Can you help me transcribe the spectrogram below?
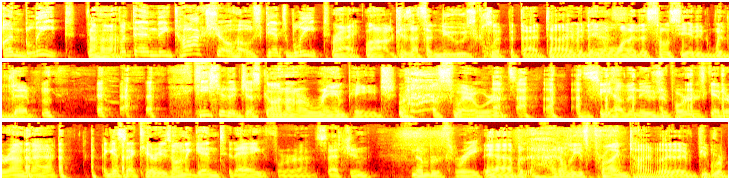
unbleeped, Uh-huh. but then the talk show host gets bleeped. Right. Well, because that's a news clip at that time, and they Yes. don't want it associated with them. He should have just gone on a rampage of swear words and see how the news reporters get around that. I guess that carries on again today for uh, session number three. yeah, but I don't think it's prime time. People are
